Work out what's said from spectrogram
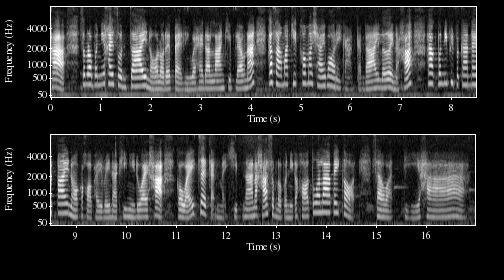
ค่ะสำหรับวันนี้ใครสนใจเนาะเราได้แปะลิงก์ไว้ให้ด้านล่างคลิปแล้วนะ ก็สามารถคลิกเข้ามาใช้บริการกันได้เลยนะคะ หากวันนี้ผิดประการใดไปเนาะก็ขออภัยไว้ณที่นี้ด้วยค่ะ ก็ไว้เจอกันใหม่คลิปหน้านะคะสำหรับวันนี้ก็ขอตัวลาไปก่อน สวัสดีค่ะ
